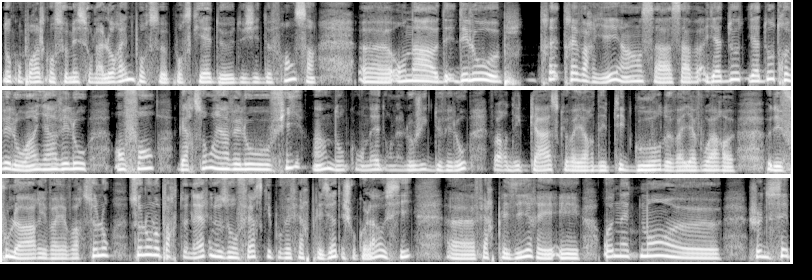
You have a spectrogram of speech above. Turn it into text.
Donc on pourra le consommer sur la Lorraine pour ce pour ce qui est de, gîte de France. Euh, on a des lots très très varié. Hein, ça, ça, il y a y a d'autres vélos. Hein. Il y a un vélo enfant, garçon et un vélo fille. Hein, donc on est dans la logique du vélo. Il va y avoir des casques, il va y avoir des petites gourdes, il va y avoir euh, des foulards, il va y avoir selon selon nos partenaires, ils nous ont offert ce qui pouvait faire plaisir, des chocolats aussi, euh, faire plaisir. Et, et honnêtement, euh, je ne sais,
